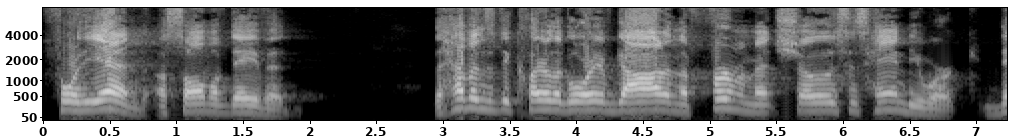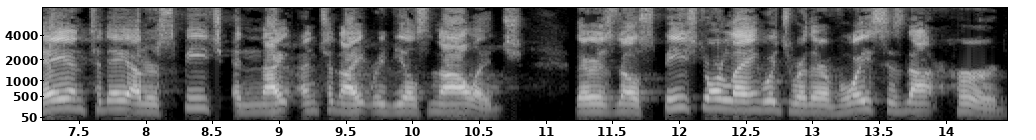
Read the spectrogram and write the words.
For the end, a psalm of David. The heavens declare the glory of God, and the firmament shows his handiwork. Day unto day utters speech, and night unto night reveals knowledge. There is no speech nor language where their voice is not heard.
